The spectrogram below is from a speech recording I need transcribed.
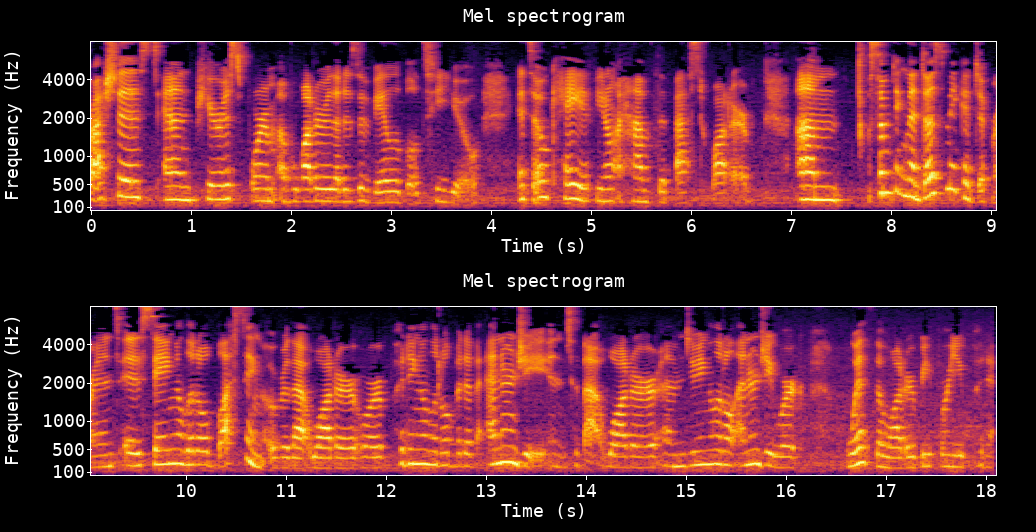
freshest and purest form of water that is available to you. It's okay if you don't have the best water. Um, something that does make a difference is saying a little blessing over that water or putting a little bit of energy into that water and doing a little energy work with the water before you put it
